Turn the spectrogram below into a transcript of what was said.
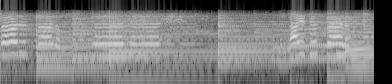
Blood inside of veins. The life inside of my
